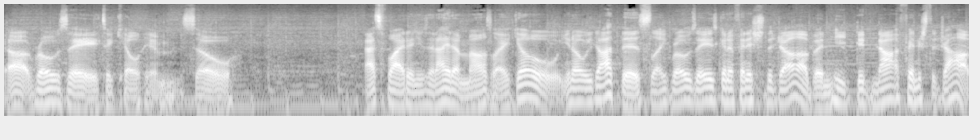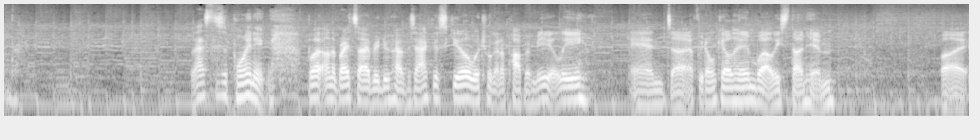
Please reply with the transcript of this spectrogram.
uh, Rose to kill him, so that's why I didn't use an item. I was like, yo, you know, we got this. Like, Rose is gonna finish the job, and he did not finish the job. That's disappointing. But on the bright side, we do have this active skill, which we're gonna pop immediately. And uh, if we don't kill him, we'll at least stun him. But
